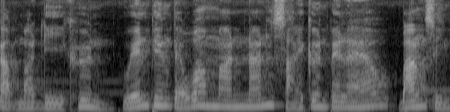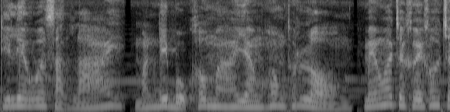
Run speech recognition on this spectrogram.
กลับมาดีขึ้น เว้นเพียงแต่ว่ามันนั้นสายเกินไปแล้ว บางสิ่งที่เรียกว่าสัตว์ร้าย มันได้บุกเข้ามายังห้องทดลอง แม้ว่าจะเคยเข้าใจ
